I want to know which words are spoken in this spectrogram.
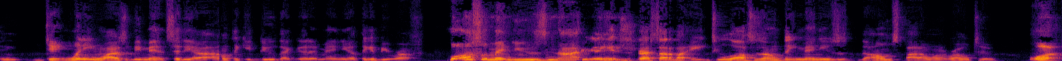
in winning wise, would be Man City. I, I don't think he'd do that good at Man U. I think it'd be rough. well, also Man U's not. If you're gonna get stressed out about eight two losses. I don't think Man U's is the home spot I want to roll to. Well,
